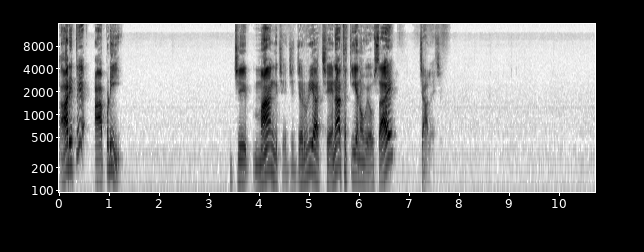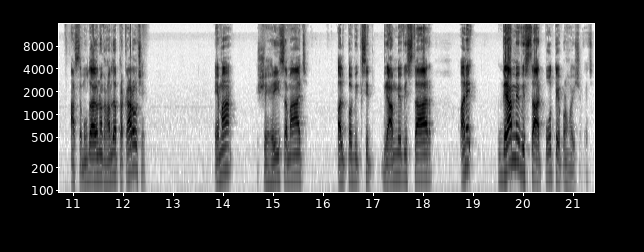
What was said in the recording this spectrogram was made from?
આ રીતે આપણી જે માંગ છે, જે જરૂરિયાત છે, એના થકી એનો વ્યવસાય ચાલે છે. આ સમુદાયોના ઘણા બધા પ્રકારો છે. એમાં શહેરી સમાજ, અલ્પ વિકસિત ગ્રામ્ય વિસ્તાર અને ગ્રામ્ય વિસ્તાર પોતે પણ હોઈ શકે છે.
